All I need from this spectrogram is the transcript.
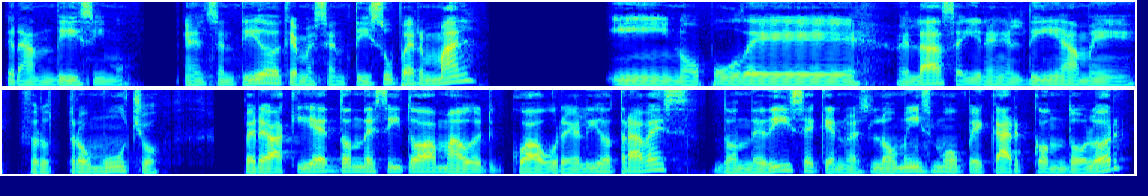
grandísimo, en el sentido de que me sentí súper mal y no pude, ¿verdad? Seguir en el día, me frustró mucho. Pero aquí es donde cito a Marco Aurelio otra vez, donde dice que no es lo mismo pecar con dolor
